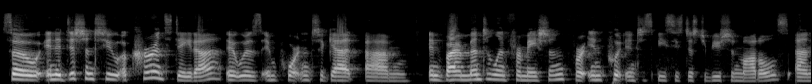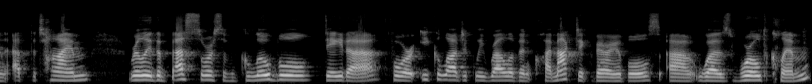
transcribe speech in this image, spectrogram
So in addition to occurrence data, it was important to get um, environmental information for input into species distribution models. And at the time, really the best source of global data for ecologically relevant climactic variables uh, was WorldClim,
